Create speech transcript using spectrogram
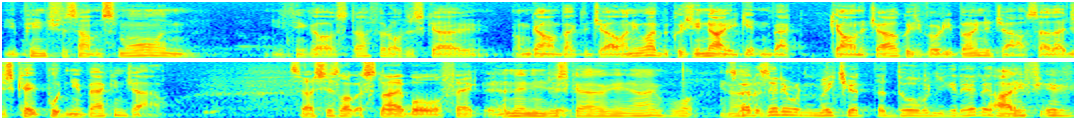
you pinch for something small and you think, oh, stuff it, I'll just go, I'm going back to jail anyway because you know you're getting back going to jail because you've already been to jail. So they just keep putting you back in jail. So it's just like a snowball effect. And then you just go, you know, what, you know. So does anyone meet you at the door when you get out? oh, if, if,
